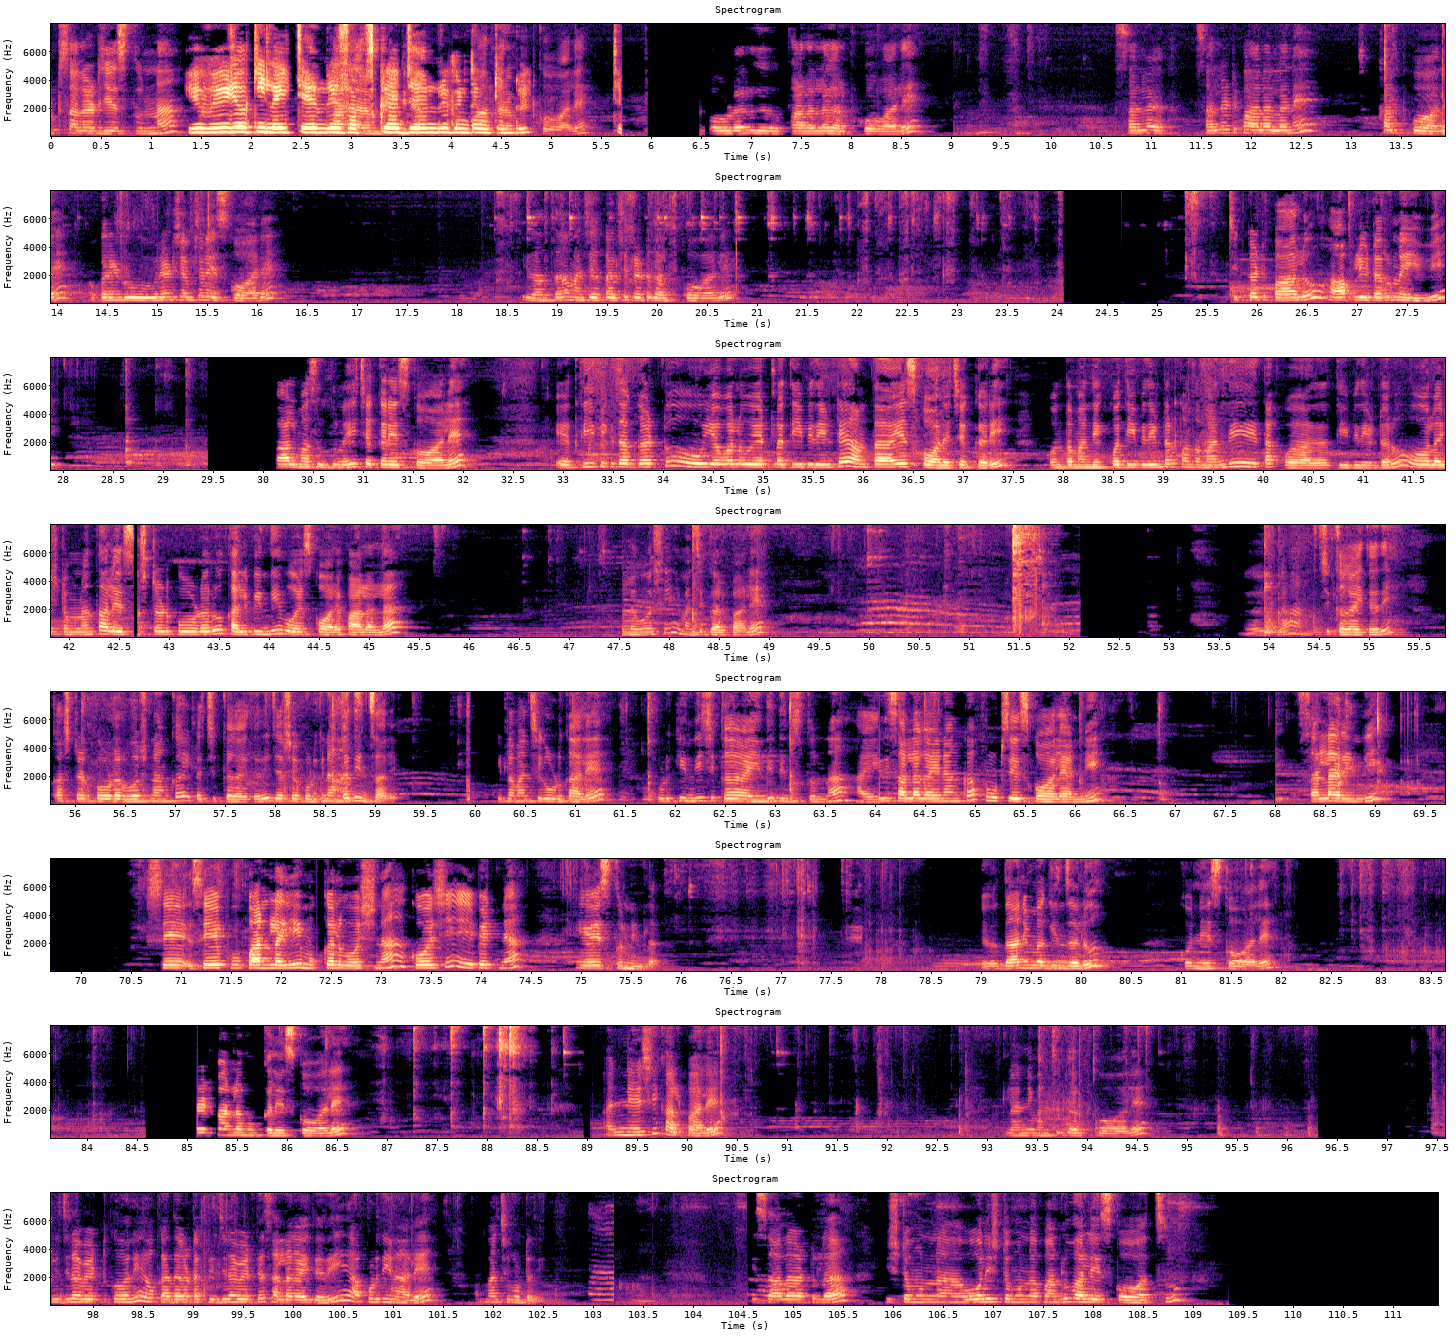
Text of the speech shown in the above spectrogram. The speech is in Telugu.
ఫ్రూట్ సలాడ్ చేస్తున్నా. ఈ వీడియోకి లైక్ చేయండి సబ్స్క్రైబ్ చేయండి గంట కొట్టండి పెట్టుకోవాలి. పౌడర్ పాలల్లో కలుపుకోవాలి. చల్ల చల్లటి పాలల్లోనే కలుపుకోవాలి. ఒక రెండు రెండు చెంచాలు వేసుకోవాలి. ఇదంతా మంచిగా కలిసేటట్టు కలుపుకోవాలి. చిక్కటి పాలు హాఫ్ లీటర్ ఉన్నాయి ఇవి. పాలు మసులుతున్నాయి చక్కెర వేసుకోవాలి. తీపికి తగ్గట్టు ఎవరు ఎట్లా తీపి తింటే అంత వేసుకోవాలి చక్కెర. కొంతమంది ఎక్కువ తీపి తింటారు కొంతమంది తక్కువ తీపి తింటారు. ఓలా ఇష్టం ఉన్నంత అలా కస్టర్డ్ పౌడరు కలిపింది పోసుకోవాలి పాలల్లో. అలా పోసి మంచిగా కలపాలి. ఇట్లా చిక్కగా అవుతుంది కస్టర్డ్ పౌడర్ పోసినాక ఇట్లా చిక్కగా అవుతుంది జరసేపు ఉడికినాక దించాలి. ఇట్లా మంచిగా ఉడకాలి. ఉడికింది చిక్కగా అయింది దించుతున్నా. ఇది చల్లగా అయినాక ఫ్రూట్స్ వేసుకోవాలి అన్నీ. చల్లారింది. సే సేపు పండ్లు అయ్యి ముక్కలు కోసిన కోసి పెట్టిన వేస్తున్న వేస్తున్నా ఇంట్లో. దానిమ్మ గింజలు కొన్ని వేసుకోవాలి. రెడ్ పండ్ల ముక్కలు వేసుకోవాలి. అన్నీ వేసి కలపాలి. ఇట్లా అన్నీ మంచిగా కలుపుకోవాలి. ఫ్రిడ్జ్లో పెట్టుకొని ఒక అర్ధగంట ఫ్రిడ్జ్లో పెడితే చల్లగా అవుతుంది అప్పుడు తినాలి. మంచిగా ఉంటుంది. ఈ సలాటుల ఇష్టమున్న ఓలు ఇష్టమున్న పండ్లు వాళ్ళు వేసుకోవచ్చు.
